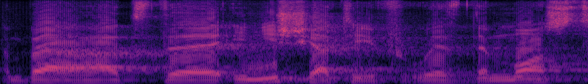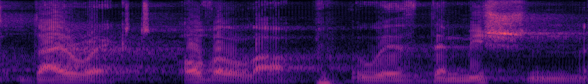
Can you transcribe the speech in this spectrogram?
But the initiative with the most direct overlap with the mission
